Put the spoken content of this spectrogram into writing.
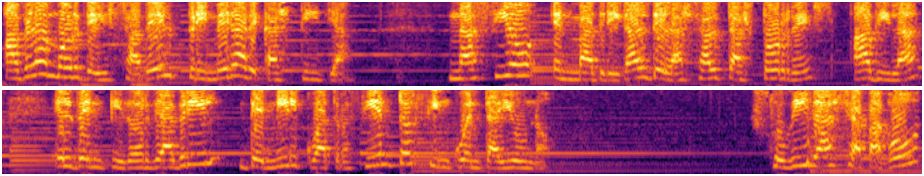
Hablamos de Isabel I de Castilla, Nació en Madrigal de las Altas Torres, Ávila, el 22 de abril de 1451. Su vida se apagó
